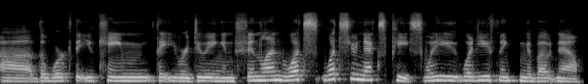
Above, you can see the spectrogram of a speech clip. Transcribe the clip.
Uh, the work that you came that you were doing in Finland. What's what's your next piece? What are you what are you thinking about now?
